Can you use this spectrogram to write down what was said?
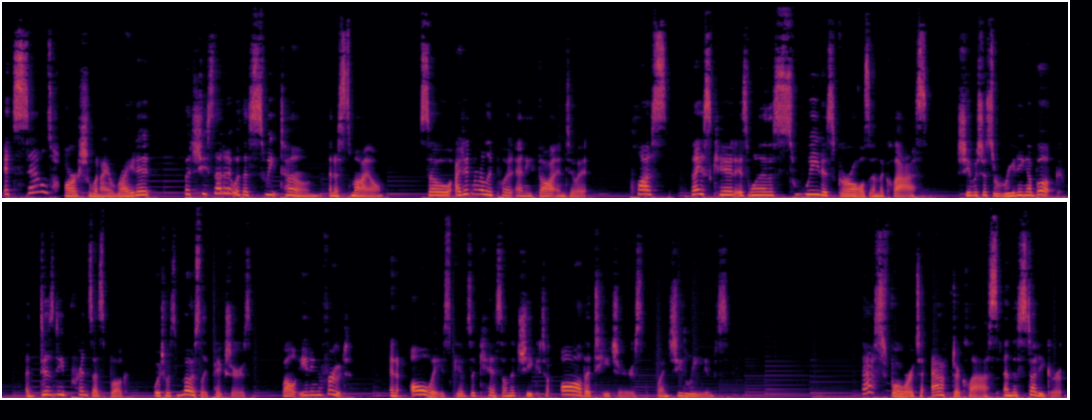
It sounds harsh when I write it, but she said it with a sweet tone and a smile so I didn't really put any thought into it. Plus, Nice Kid is one of the sweetest girls in the class. She was just reading a book, a Disney princess book, which was mostly pictures, while eating fruit, and always gives a kiss on the cheek to all the teachers when she leaves. Fast forward to after class and the study group.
